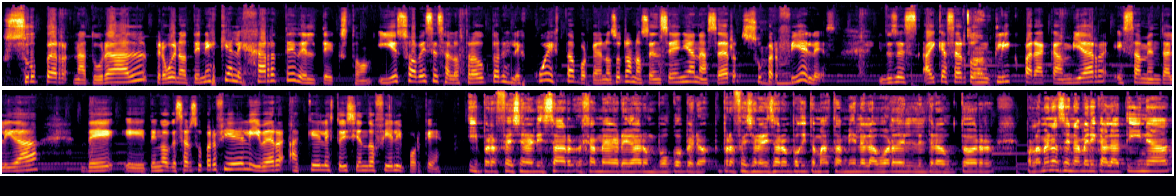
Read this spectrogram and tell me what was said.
súper natural, pero bueno, tenés que alejarte del texto. Y eso a veces a los traductores les cuesta porque a nosotros nos enseñan a ser súper fieles. Entonces hay que hacer todo un clic para cambiar esa mentalidad de eh, tengo que ser súper fiel y ver a qué le estoy siendo fiel y por qué. Y profesionalizar, déjame agregar un poco, pero profesionalizar un poquito más también la labor del, traductor. Por lo menos en América Latina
